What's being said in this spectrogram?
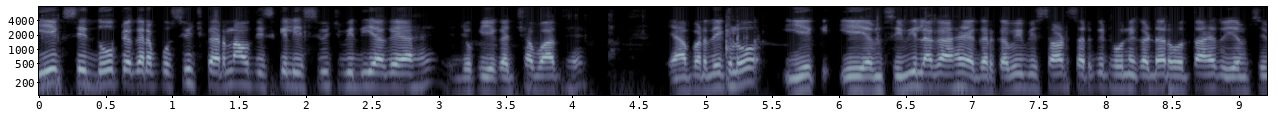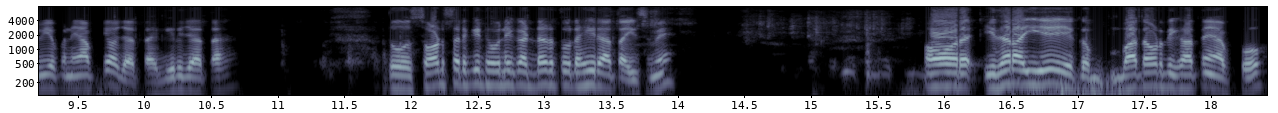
एक से दो पे अगर आपको स्विच करना हो तो इसके लिए स्विच भी दिया गया है जो कि एक अच्छा बात है। यहाँ पर देख लो ये ये एम लगा है अगर कभी भी शॉर्ट सर्किट होने का डर होता है तो एम अपने आप क्या हो जाता है गिर जाता है। तो शॉर्ट सर्किट होने का डर तो नहीं रहता इसमें। और इधर आइए एक बात और दिखाते हैं आपको।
